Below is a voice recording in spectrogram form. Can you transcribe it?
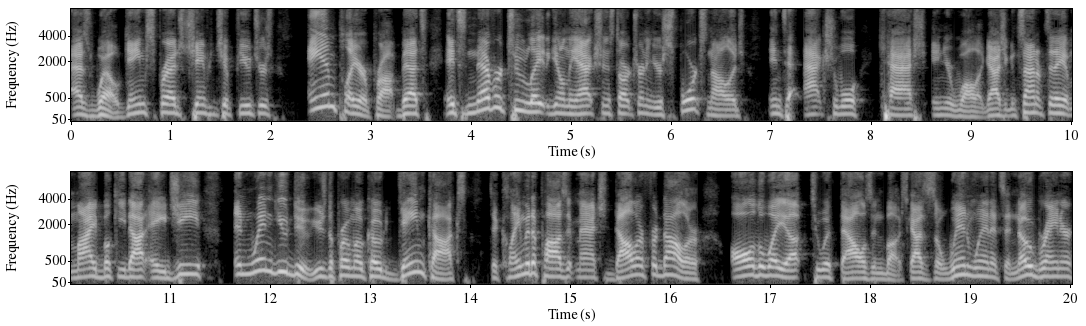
as well. Game spreads, championship futures, and player prop bets. It's never too late to get on the action and start turning your sports knowledge into actual cash in your wallet. Guys, you can sign up today at mybookie.ag. And when you do, use the promo code Gamecocks to claim a deposit match dollar for dollar all the way up to a thousand bucks. Guys, it's a win-win. It's a no-brainer.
